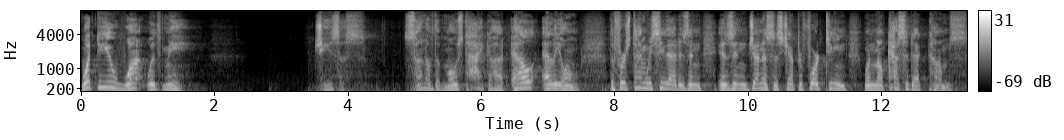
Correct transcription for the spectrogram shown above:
what do you want with me? Jesus, Son of the Most High God, El Elyon. The first time we see that is in, is in Genesis chapter 14 when Melchizedek comes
